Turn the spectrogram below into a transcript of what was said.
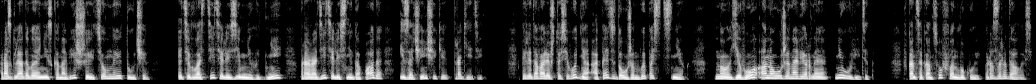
разглядывая низко нависшие темные тучи, эти властители зимних дней, прародители снегопада и зачинщики трагедий. Передавали, что сегодня опять должен выпасть снег, но его она уже, наверное, не увидит. В конце концов Фэн Лукуй разрыдалась.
